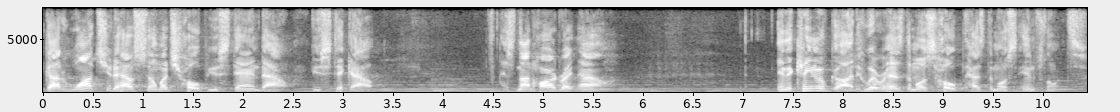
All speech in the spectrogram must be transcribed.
God wants you to have so much hope you stand out, you stick out. It's not hard right now. In the kingdom of God, whoever has the most hope has the most influence.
